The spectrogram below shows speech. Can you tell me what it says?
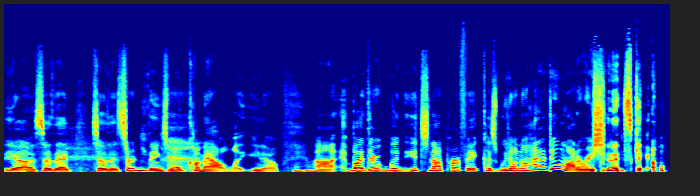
yeah. So that so that certain things won't come out, like you know, Mm-hmm. uh, but there, but it's not perfect because we don't know how to do moderation at scale.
